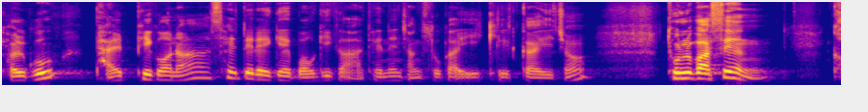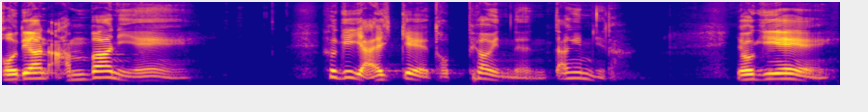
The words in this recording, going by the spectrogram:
결국 밟히거나 새들에게 먹이가 되는 장소가 이 길가이죠. 돌밭은 거대한 안반 위에 흙이 얇게 덮여 있는 땅입니다. 여기에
